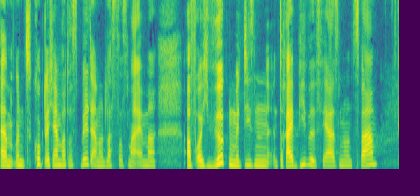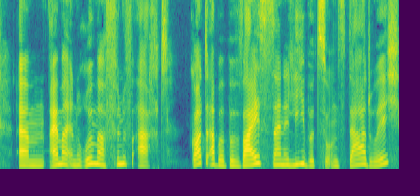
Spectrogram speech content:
Ähm, und guckt euch einfach das Bild an und lasst das mal einmal auf euch wirken mit diesen drei Bibelversen. Und zwar ähm, einmal in Römer 5,8. Gott aber beweist seine Liebe zu uns dadurch,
